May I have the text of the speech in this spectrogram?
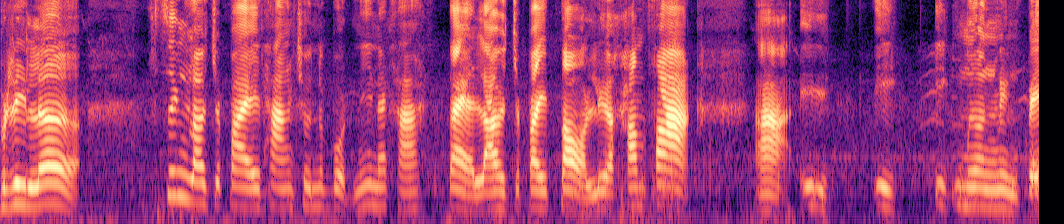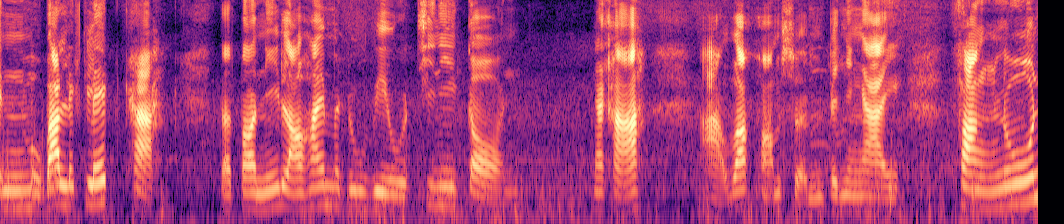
บริเลอร์ ซึ่งเราจะไปทางชนบทนี่นะคะ แต่เราจะไปต่อเรือข้ามฟากอ่าอีกอีกอีกเมืองหนึ่งเป็นหมู่บ้านเล็กๆค่ะ แต่ตอนนี้เราให้มาดูวิวที่นี่ก่อนนะคะอ่าว่าความสวยมันเป็นยังไง ฝั่งนู้น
